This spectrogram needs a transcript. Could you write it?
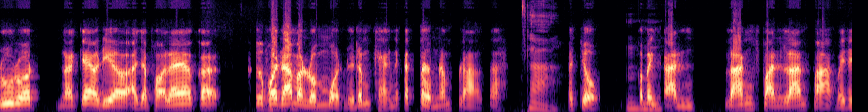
รู้รสนะแก้วเดียว อาจจะพอแล้วก็คือพอน้ำมันลมหมดหรือน้ำแข็งเนี่ยก็เติมน้ำเปล่าซะค่ะก็จบอือฮึก็เป็นการล้างฟันล้างปากไปใน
